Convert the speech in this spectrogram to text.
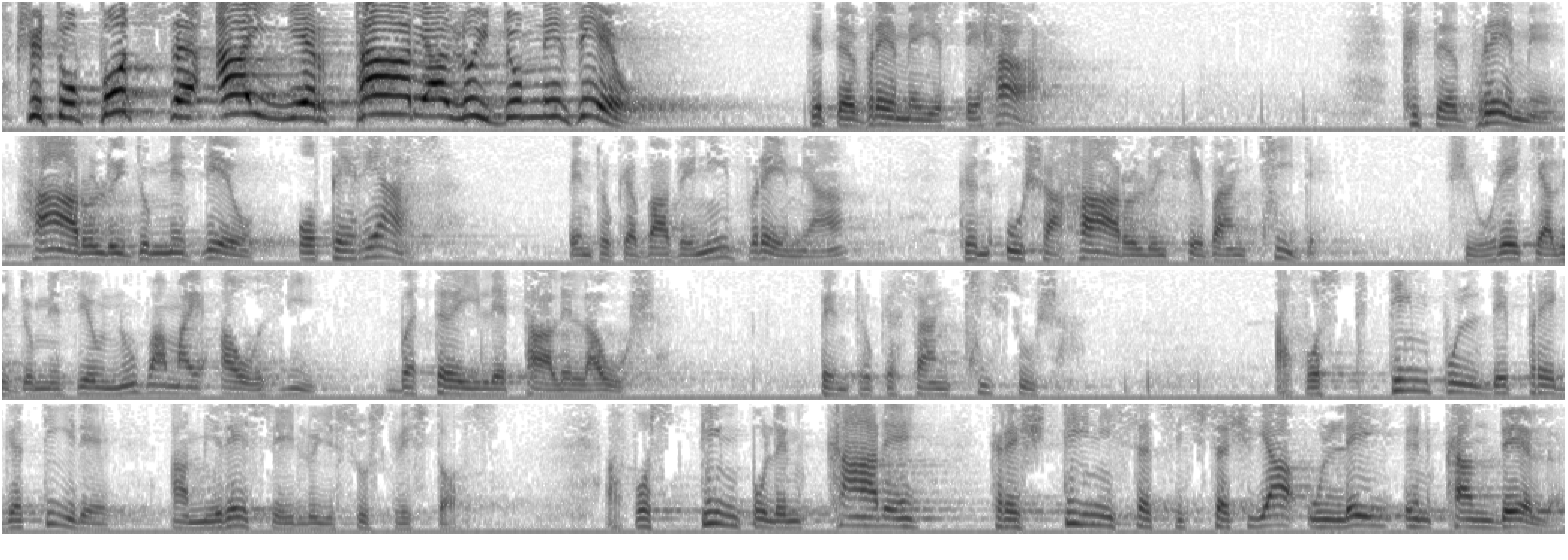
Și tu poți să ai iertarea lui Dumnezeu câtă vreme este har. Câtă vreme harul lui Dumnezeu operează, pentru că va veni vremea când ușa harului se va închide și urechea lui Dumnezeu nu va mai auzi bătăile tale la ușă, pentru că s-a închis ușa a fost timpul de pregătire a miresei lui Isus Hristos. A fost timpul în care creștinii să-și ia ulei în candelă.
